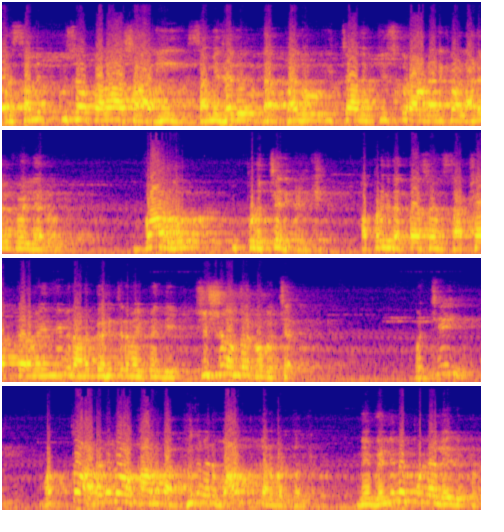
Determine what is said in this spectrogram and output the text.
వారు సమిత్కుశ పలాశాని సమిధలు దర్భలు ఇత్యాదులు తీసుకురావడానికి వాళ్ళు అడవికి వెళ్ళారు. వారు ఇప్పుడు వచ్చారు ఇక్కడికి. అప్పటికి దత్తాశ్రమం సాక్షాత్కారమైంది వీళ్ళు అనుగ్రహించడం అయిపోయింది. శిష్యులందరూ అక్కడికి వచ్చారు. వచ్చి మొత్తం అడవిలో ఒక అద్భుతమైన మార్పు కనబడుతుంది. మేము వెళ్ళినప్పుడే లేదు ఇప్పుడు.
